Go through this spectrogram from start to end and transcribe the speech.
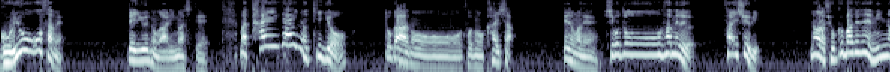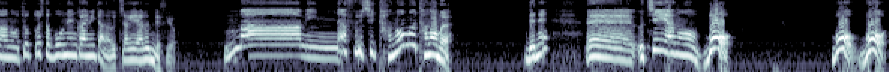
御用納め。っていうのがありまして、まあ、大概の企業とか、あのーその会社っていうのがね、仕事を収める最終日。だから職場でね、みんなあの、ちょっとした忘年会みたいな打ち上げやるんですよ。まあ、みんな寿司頼む頼む。でね、えー、うち、あの、某、某、某、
